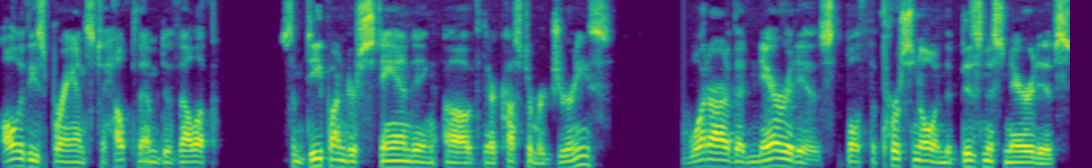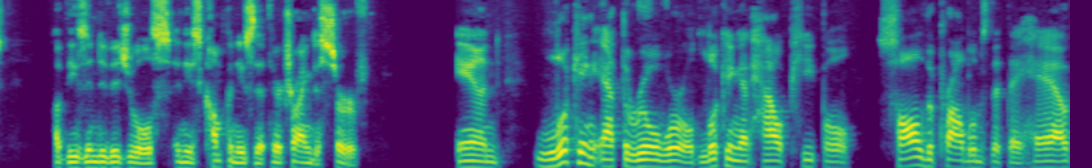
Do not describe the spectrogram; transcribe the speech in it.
all of these brands to help them develop some deep understanding of their customer journeys what are the narratives, both the personal and the business narratives of these individuals and these companies that they're trying to serve? And looking at the real world, looking at how people solve the problems that they have,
